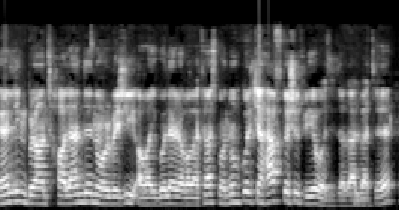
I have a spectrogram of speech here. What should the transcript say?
ارلینگ برانت هالند نروژی آقای گل رقابت هست. با 9 گل که هفت داشته توی بازی زد البته.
